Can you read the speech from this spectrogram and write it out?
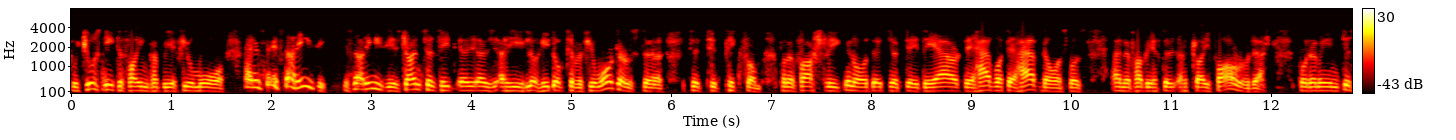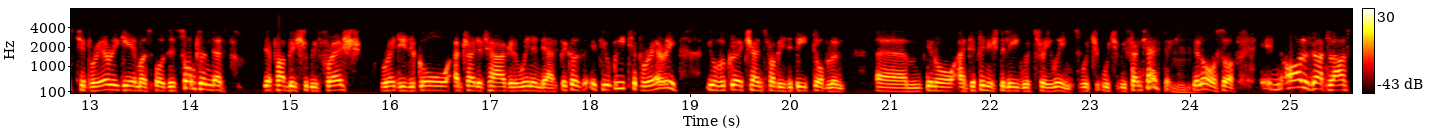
we just need to find probably a few more, and it's, it's not easy. It's not easy. As John says, he uh, he he'd love to have a few more girls to, to, to pick from, but unfortunately, you know, they, they they are they have what they have now, I suppose, and they probably have to try forward with that. But I mean, this Tipperary game, I suppose, it's something that they probably should be fresh, ready to go, and try to target a win in that. Because if you beat Tipperary, you have a great chance probably to beat Dublin, um, you know, and to finish the league with three wins, which which would be fantastic, mm. you know. So in, all is not lost.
